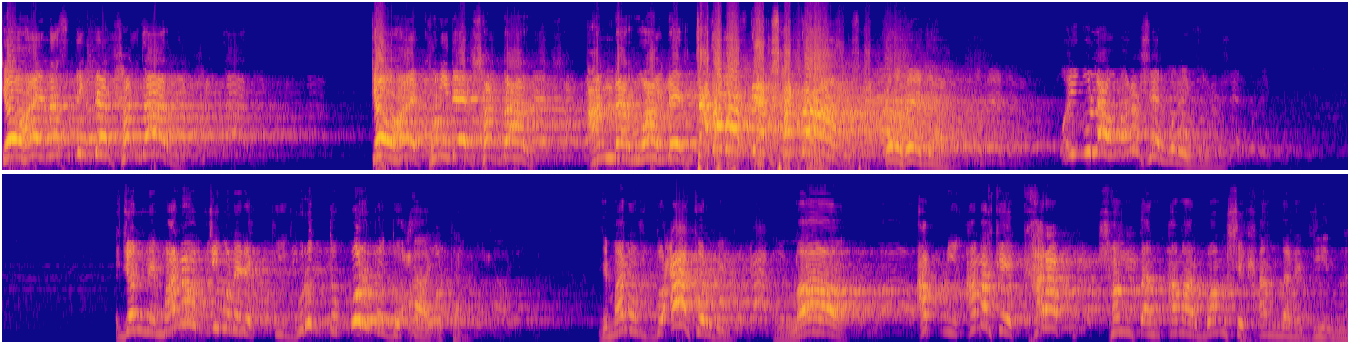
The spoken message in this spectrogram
কেউ হয় নাস্তিকদের সর্দার খুনিদের সর্দার আন্ডারওয়ার্ল্ডের চাঁদাবাজদের সর্দার। হয়ে যায়। ওইগুলাও মানুষের ঘরেই যাবে এজন্য মানব জীবনের একটি গুরুত্বপূর্ণ দোয়া এটা। যে মানুষ দোয়া করবে, আল্লাহ, আপনি আমাকে খারাপ সন্তান আমার বংশে খানদানে দিন না।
